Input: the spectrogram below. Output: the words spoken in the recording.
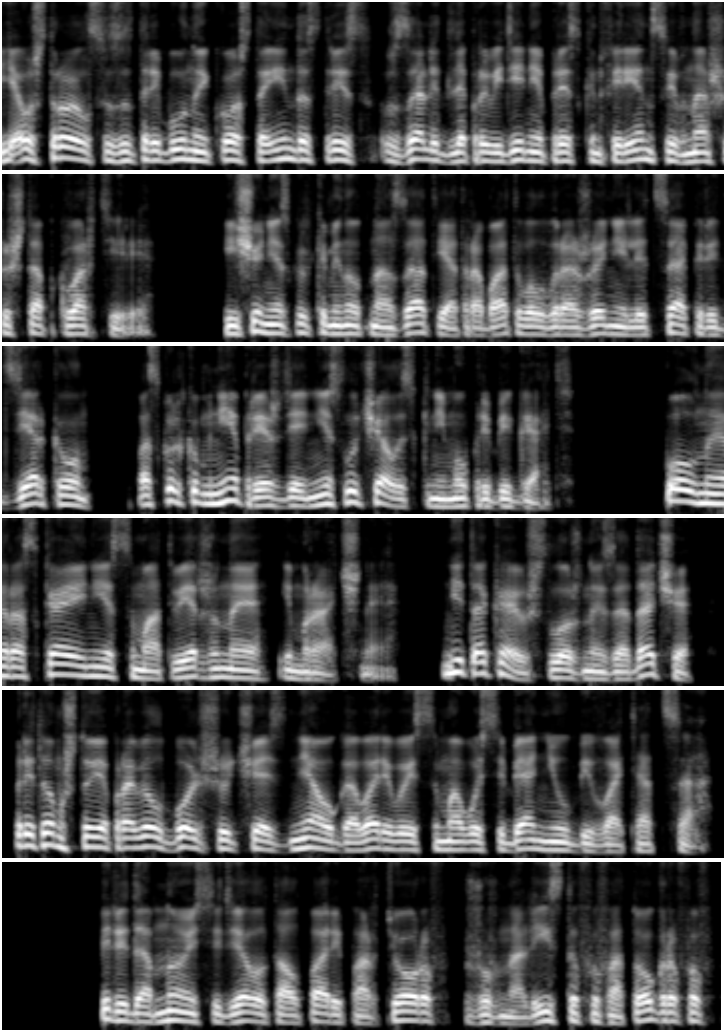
Я устроился за трибуной Коста Industries в зале для проведения пресс-конференции в нашей штаб-квартире. Еще несколько минут назад я отрабатывал выражение лица перед зеркалом, поскольку мне прежде не случалось к нему прибегать. Полное раскаяние, самоотверженное и мрачное. Не такая уж сложная задача, при том, что я провел большую часть дня, уговаривая самого себя не убивать отца. Передо мной сидела толпа репортеров, журналистов и фотографов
